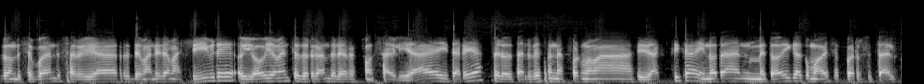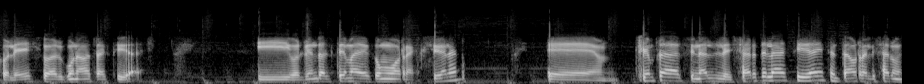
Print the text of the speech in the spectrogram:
donde se puedan desarrollar de manera más libre y obviamente otorgándole responsabilidades y tareas, pero tal vez de una forma más didáctica y no tan metódica como a veces puede resultar el colegio o algunas otras actividades. Y volviendo al tema de cómo reaccionan, eh, siempre al finalizar de la actividad intentamos realizar un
